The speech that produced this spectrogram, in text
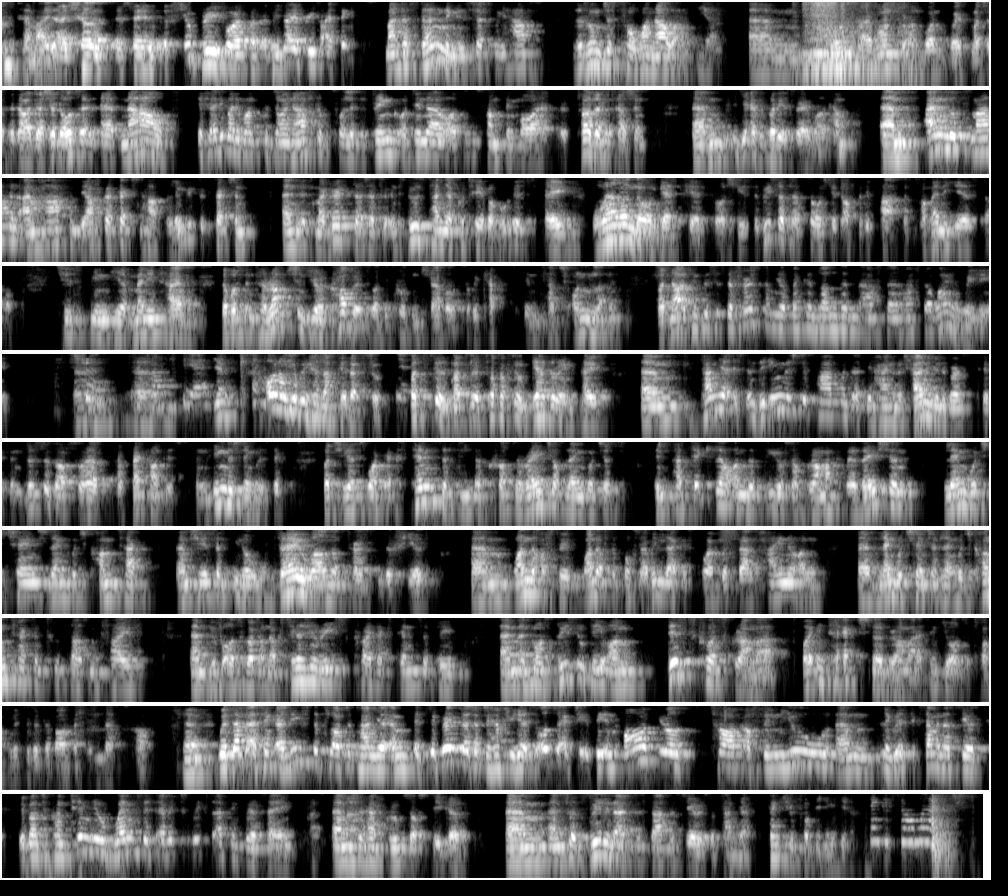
Um, I, I, shall say a few brief words, but I'll be very brief. I think my understanding is that we have the room just for one hour. Yeah. Um, so I won't, I won't waste much of it. I should also add now, if anybody wants to join afterwards for a little drink or dinner or do something more, have further discussions, um, everybody is very welcome. Um, I'm Lutz Marten. I'm half in the Africa section, half in the linguistics section. And it's my great pleasure to introduce Tanya Kuteva, who is a well-known guest here. So she's a research associate of the department for many years now. She's been here many times. There was interruption during COVID but we couldn't travel, so we kept in touch online. But now I think this is the first time you're back in London after after a while, really. That's true. Um, Since uh, last year. Yes. Oh no, you were here last year. That's true. Yeah. But still, but we're sort of you know, gathering pace. Um, Tanya is in the English department at the Heinrich Heine University in Düsseldorf, so her, her, background is in English linguistics, but she has worked extensively across a range of languages, in particular on the theories of grammaticalization, language change, language contact. And she is a you know very well-known person in the field. Um, one of the one of the books I really like is work with Bernd Heine on uh, language change and language contact in 2005. Um, you've also got on auxiliaries quite extensively, um, and most recently on discourse grammar or interactional grammar. I think you also talk a little bit about that in that talk. Um, with that, I think I leave the floor to Tanya. Um, it's a great pleasure to have you here. It's also actually the inaugural talk of the new um, linguistic seminar series. We're going to continue Wednesdays every two weeks, I think we're saying, um, to have groups of speakers. Um, and so it's really nice to start the series with Tanya. Thank you for being here. Thank you so much.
